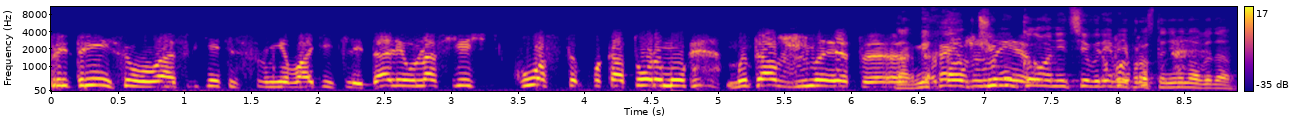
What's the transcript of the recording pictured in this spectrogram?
предрейсового освидетельствования водителей. Далее у нас есть ГОСТ, по которому мы должны это... Так, Михаил, должны... к чему клоните? Времени просто немного, да.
